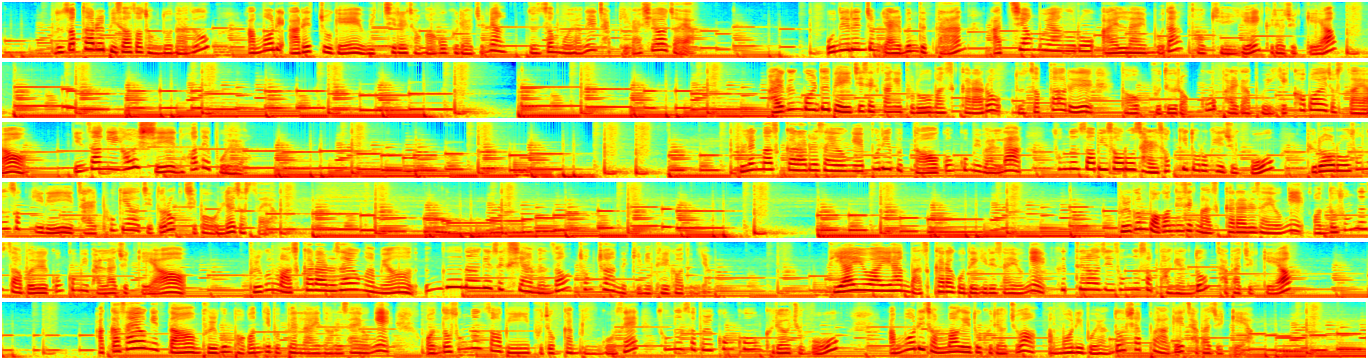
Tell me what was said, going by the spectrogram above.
눈썹 털을 빗어서 정돈한 후 앞머리 아래쪽에 위치를 정하고 그려주면 눈썹 모양을 잡기가 쉬워져요. 오늘은 좀 얇은 듯한 아치형 모양으로 아이라인보다 더 길게 그려줄게요. 밝은 골드 베이지 색상의 브로우 마스카라로 눈썹 털을 더욱 부드럽고 밝아 보이게 커버해줬어요. 인상이 훨씬 환해 보여요. 블랙 마스카라를 사용해 뿌리부터 꼼꼼히 발라 속눈썹이 서로 잘 섞이도록 해주고 뷰러로 속눈썹끼리 잘 포개어지도록 집어 올려줬어요. 붉은 버건디색 마스카라를 사용해 언더 속눈썹을 꼼꼼히 발라줄게요. 붉은 마스카라를 사용하면 은근하게 섹시하면서 청초한 느낌이 들거든요. DIY한 마스카라 고데기를 사용해 흐트러진 속눈썹 방향도 잡아줄게요. 아까 사용했던 붉은 버건디 붓펜 라이너를 사용해 언더 속눈썹이 부족한 빈 곳에 속눈썹을 콩콩 그려주고 앞머리 점막에도 그려주어 앞머리 모양도 샤프하게 잡아줄게요.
